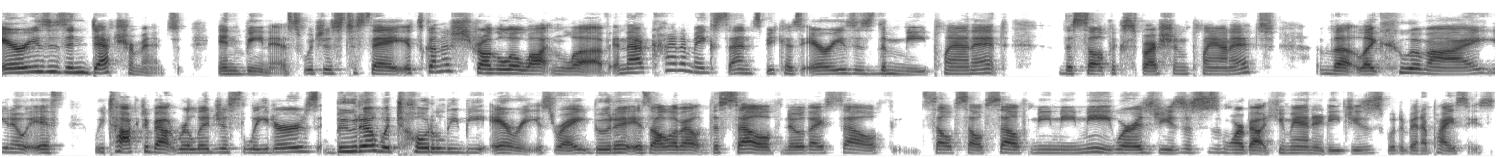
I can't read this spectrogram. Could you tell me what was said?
Aries is in detriment in Venus, which is to say it's going to struggle a lot in love. And that kind of makes sense because Aries is the me planet. The self-expression planet, the like who am I? You know, if we talked about religious leaders, Buddha would totally be Aries, right? Buddha is all about the self, know thyself, self, self, self, me, me, me. Whereas Jesus is more about humanity. Jesus would have been a Pisces.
